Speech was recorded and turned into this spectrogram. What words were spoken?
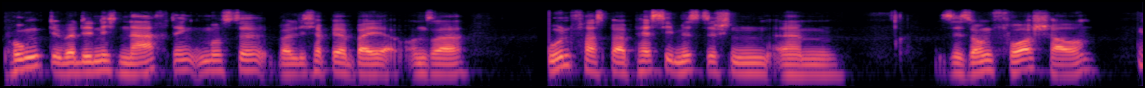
Punkt, über den ich nachdenken musste, weil ich habe ja bei unserer unfassbar pessimistischen ähm, Saisonvorschau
